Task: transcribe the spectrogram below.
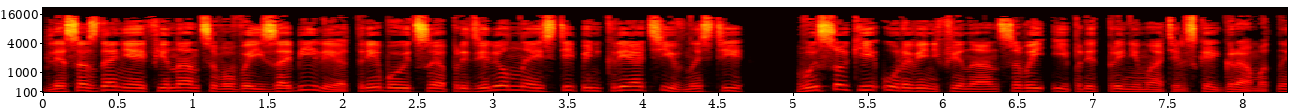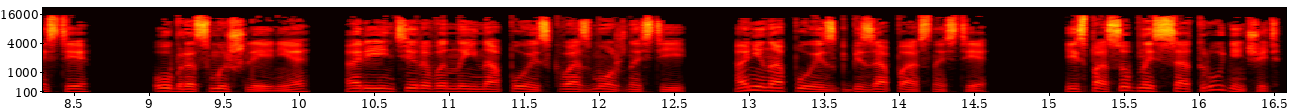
Для создания финансового изобилия требуется определенная степень креативности, высокий уровень финансовой и предпринимательской грамотности, образ мышления, ориентированный на поиск возможностей, а не на поиск безопасности, и способность сотрудничать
